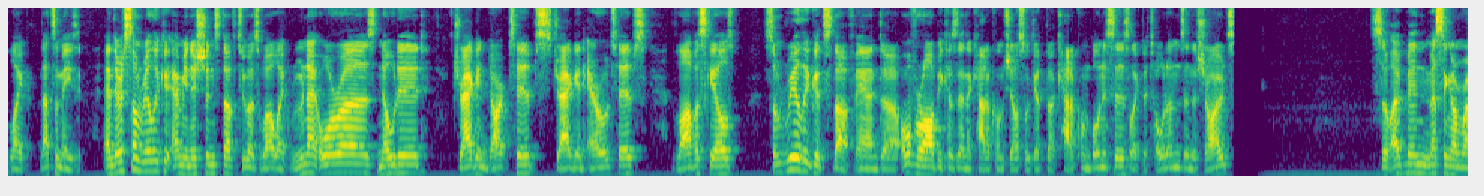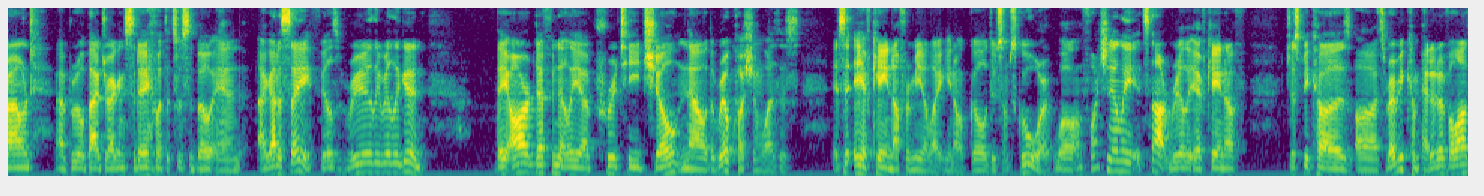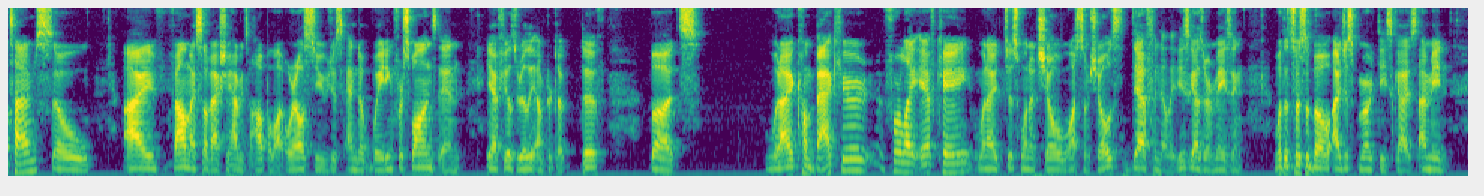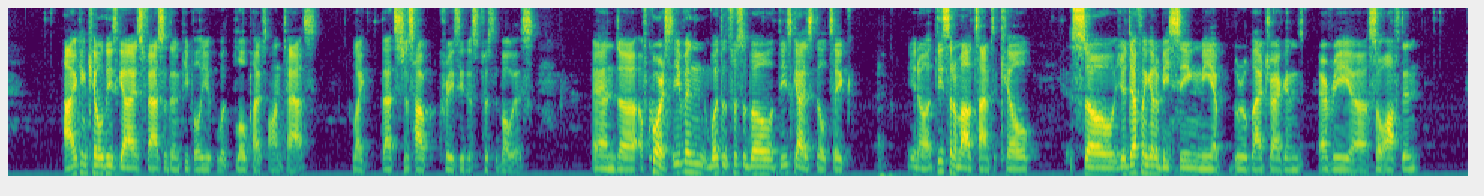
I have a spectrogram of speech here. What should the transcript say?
Like, that's amazing. And there's some really good ammunition stuff too as well, like Runite Ores, noted, Dragon Dart tips, Dragon Arrow tips, Lava Scales, some really good stuff. And uh, overall, because in the catacombs, you also get the catacomb bonuses like the totems and the shards. So I've been messing around at Brutal Black Dragons today with the Twisted Bow, and I gotta say, feels really, really good. They are definitely a uh, pretty chill. Now, the real question was, is, is it AFK enough for me to like, you know, go do some schoolwork? Well, unfortunately, it's not really AFK enough just because uh, it's very competitive a lot of times. So I found myself actually having to hop a lot, or else you just end up waiting for spawns, and yeah, it feels really unproductive. But would I come back here for like AFK when I just want to chill, watch some shows? Definitely. These guys are amazing. With the Twisted Bow, I just murked these guys. I mean, I can kill these guys faster than people with blowpipes on task. Like, that's just how crazy this Twisted Bow is. And uh, of course, even with the twisted bow, these guys still take, you know, a decent amount of time to kill. So you're definitely gonna be seeing me at Brutal Black Dragons every uh, so often,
